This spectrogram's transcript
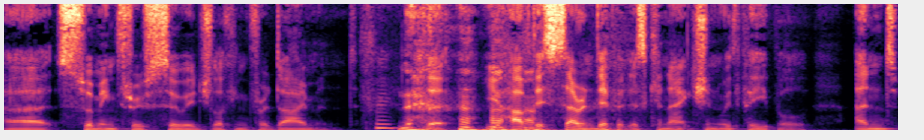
uh, swimming through sewage looking for a diamond. that you have this serendipitous connection with people, and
